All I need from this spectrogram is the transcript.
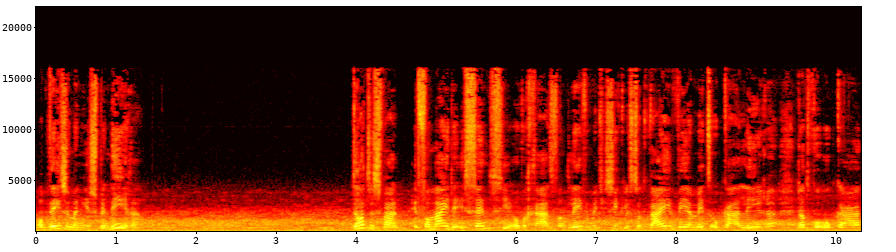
op deze manier spenderen? Dat is waar van mij de essentie over gaat van het leven met je cyclus. Dat wij weer met elkaar leren. Dat we elkaar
